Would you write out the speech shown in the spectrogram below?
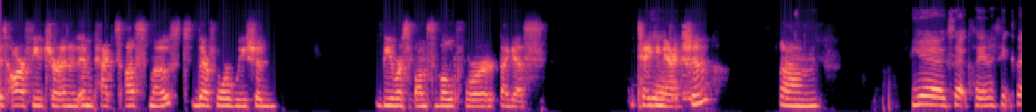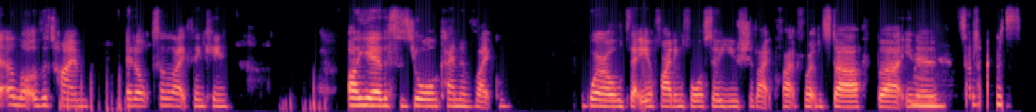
it's our future and it impacts us most therefore we should be responsible for I guess taking Yeah. action um Yeah, exactly. And I think that a lot of the time adults are like thinking, oh, yeah, this is your kind of like world that you're fighting for, so you should like fight for it and stuff. But, you know, Mm. sometimes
